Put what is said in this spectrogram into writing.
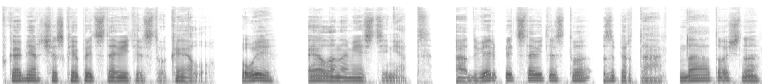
в коммерческое представительство к Эллу. Увы, Элла на месте нет, а дверь представительства заперта. Да, точно.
